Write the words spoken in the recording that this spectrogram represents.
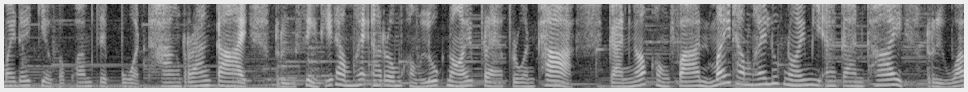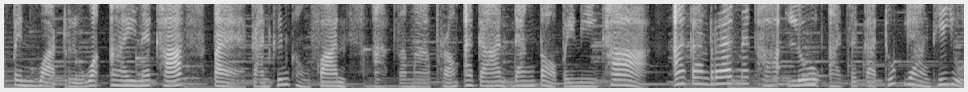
ไม่ได้เกี่ยวกับความเจ็บปวดทางร่างกาย หรือสิ่งที่ทำให้อารมณ์ของลูกน้อยแปรปรวนค่ะ การงอกของฟันไม่ทำให้ลูกน้อยมีอาการไข้ หรือว่าเป็นหวัดหรือว่าไอนะคะ แต่การขึ้นของฟันอาจจะมาพร้อมอาการดังต่อไปนี้ค่ะ อาการแรกนะคะ ลูกอาจจะกัดทุกอย่างที่อยู่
